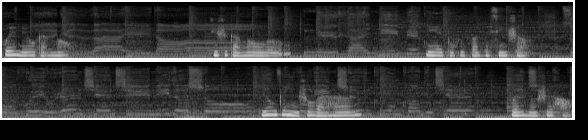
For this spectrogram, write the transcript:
我也没有感冒，即使感冒了，你也不会放在心上，不用跟你说晚安。我也能睡好。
